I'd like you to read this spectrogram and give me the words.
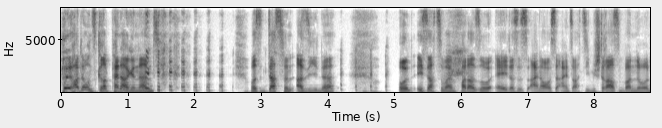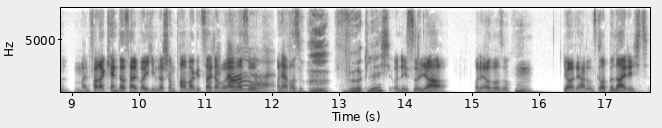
hey, hat er uns gerade Penner genannt? Was ist denn das für ein Assi, ne? Und ich sag zu meinem Vater so, ey, das ist einer aus der 187 Straßenbande. Und mein Vater kennt das halt, weil ich ihm das schon ein paar Mal gezeigt habe. Und er war so, Ah. und er war so, wirklich? Und ich so, ja. Und er war so, hm, ja, der hat uns gerade beleidigt.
